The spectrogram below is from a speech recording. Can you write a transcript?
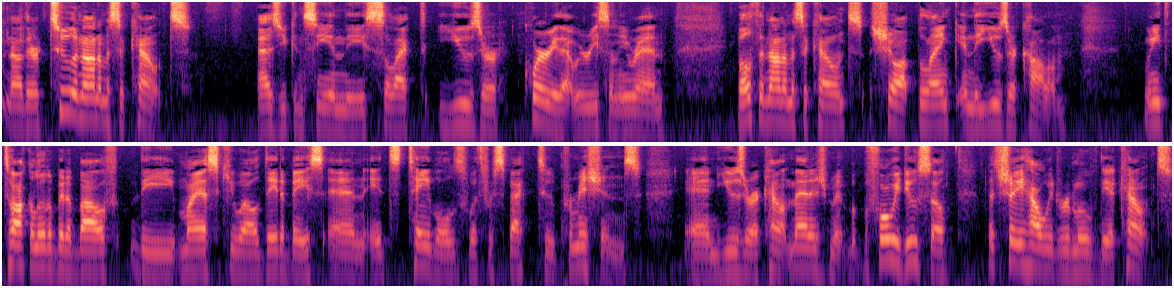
Now there are two anonymous accounts as you can see in the select user query that we recently ran. Both anonymous accounts show up blank in the user column. We need to talk a little bit about the MySQL database and its tables with respect to permissions and user account management. But before we do so, let's show you how we'd remove the accounts.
